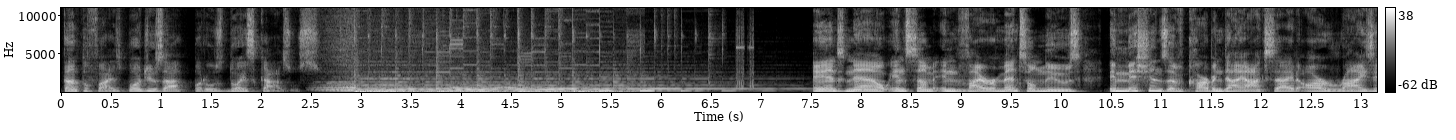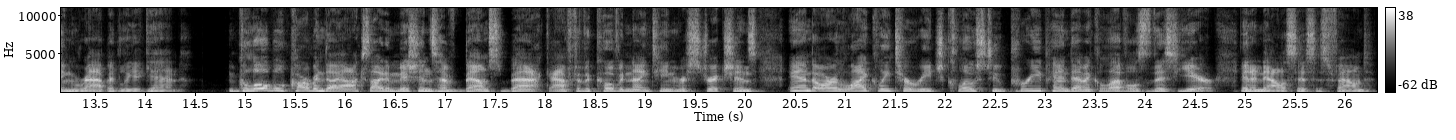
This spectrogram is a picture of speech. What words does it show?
tanto faz, pode usar para os dois casos. And now, in some environmental news, emissions of carbon dioxide are rising rapidly again. Global carbon dioxide emissions have bounced back after the COVID 19 restrictions and are likely to reach close to pre pandemic levels this year, an analysis has found.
